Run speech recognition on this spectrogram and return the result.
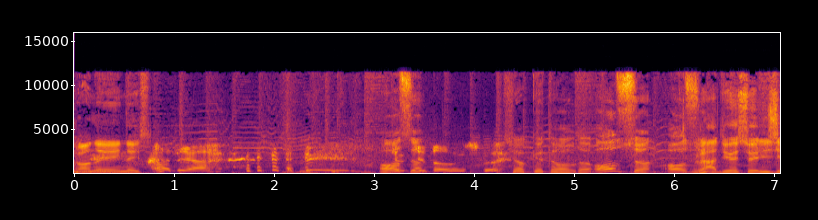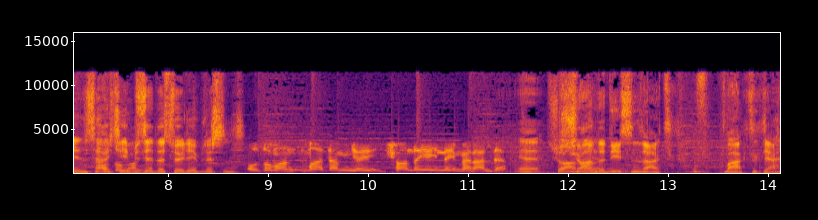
Şu anda yayındayız. Hadi ya. Olsun. Çok kötü olmuştu. Çok kötü oldu. Olsun. Olsun. Radyoya söyleyeceğiniz her O şeyi zaman- bize de söyleyebilirsiniz. O zaman madem yayın, şu anda yayındayım herhalde. Evet şu anda. Şu anda değilsiniz artık. Baktık yani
